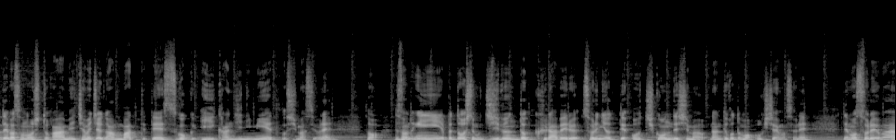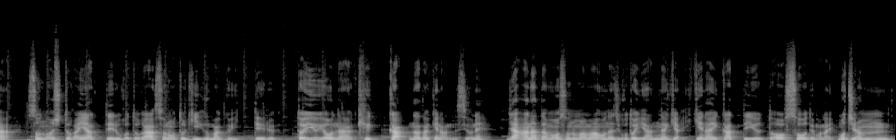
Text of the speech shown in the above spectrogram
例えばその人がめちゃめちゃ頑張っててすごくいい感じに見えたとしますよね。そう。で、その時にやっぱりどうしても自分と比べる。それによって落ち込んでしまう。なんてことも起きちゃいますよね。でもそれはその人がやってることがその時うまくいっているというような結果なだけなんですよね。じゃああなたもそのまま同じことをやんなきゃいけないかっていうとそうでもない。もちろん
